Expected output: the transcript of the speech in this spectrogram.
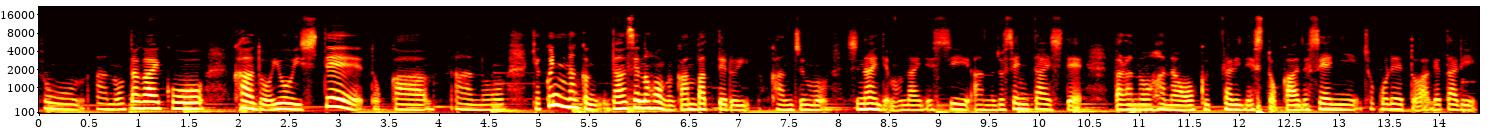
そうあのお互いこうカードを用意してとかあの逆になんか男性の方が頑張ってる感じもしないでもないですしあの女性に対してバラのお花を送ったりですとか女性にチョコレートをあげたり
